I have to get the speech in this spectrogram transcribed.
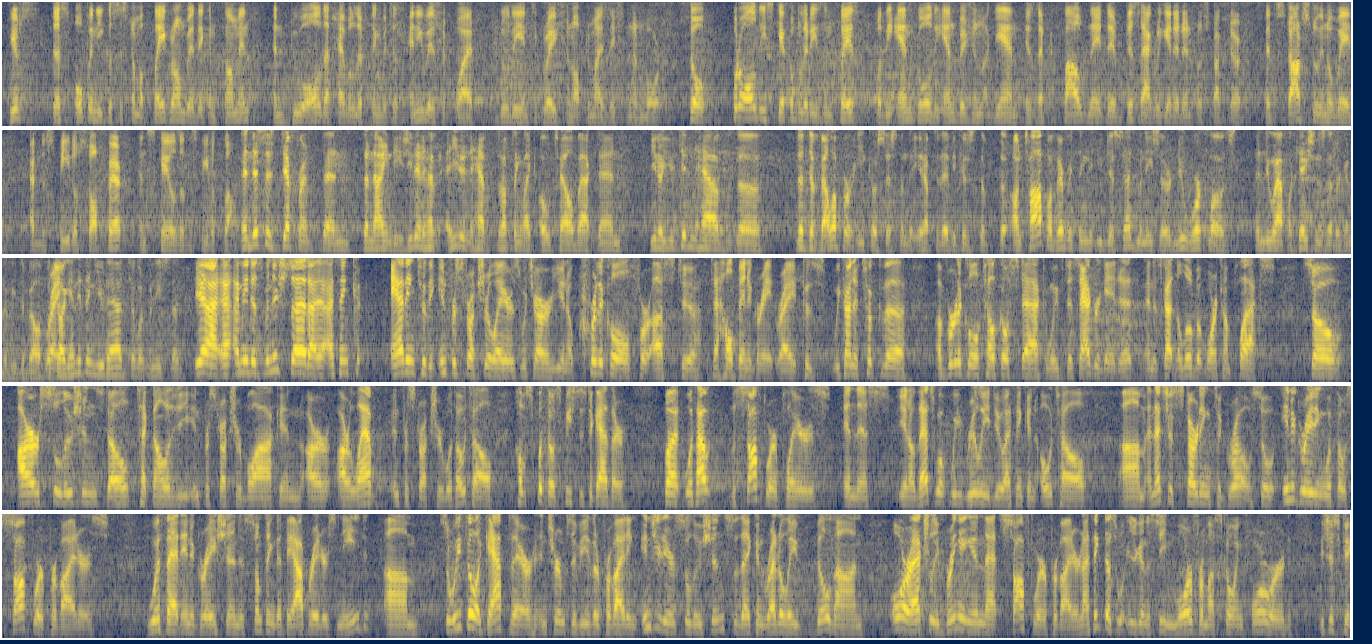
gives this open ecosystem a playground where they can come in and do all that heavy lifting which is anyways required do the integration, optimization and more. So put all these capabilities in place, but the end goal, the end vision again is that cloud native, disaggregated infrastructure that starts to innovate at the speed of software and scales at the speed of cloud. And this is different than the 90s. You didn't have, you didn't have something like OTEL back then. You know, you didn't have the, the developer ecosystem that you have today because the, the, on top of everything that you just said, Manish, there are new workloads and new applications that are going to be developed. Right. Doug, anything you'd add to what Manish said? Yeah, I I mean, as Manish said, I, I think adding to the infrastructure layers, which are you know critical for us to to help integrate, right? Because we kind of took the a vertical telco stack and we've disaggregated it, and it's gotten a little bit more complex. So our solutions, Dell Technology Infrastructure Block, and our our lab infrastructure with OTEL helps put those pieces together. But without the software players in this, you know, that's what we really do, I think, in OTEL, um, and that's just starting to grow. So integrating with those software providers, with that integration is something that the operators need. Um, so we fill a gap there in terms of either providing engineered solutions so they can readily build on, or actually bringing in that software provider. And I think that's what you're going to see more from us going forward, is just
